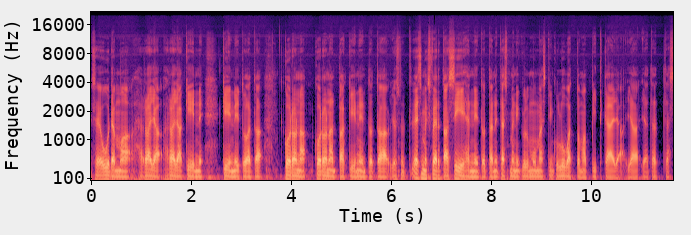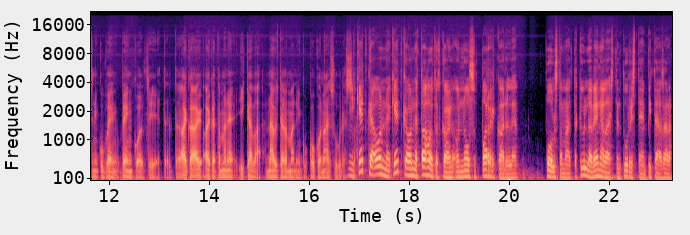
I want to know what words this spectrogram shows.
se Uudenmaa raja, raja kiinni, kiinni tuota, korona, koronan takia, niin tota, jos nyt esimerkiksi vertaa siihen, niin, tota, niin tässä meni kyllä mun mielestä niin kuin luvattoman pitkään ja, ja, ja tässä niin kuin ven, venkoiltiin. Että, että aika, aika tämmöinen ikävä näytelmä niin kuin kokonaisuudessa. Niin, ketkä, on ne, ketkä on ne tahot, jotka on, on noussut parikaadelle puolustamaan, että kyllä venäläisten turistien pitää saada.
